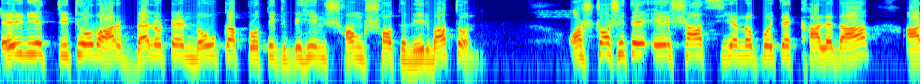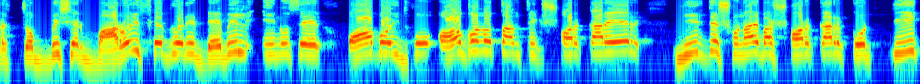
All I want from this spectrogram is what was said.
এই নিয়ে তৃতীয়বার ব্যালটের নৌকা প্রতীকবিহীন সংসদ নির্বাচন। অষ্টআশিতে এরশাদ, ছিয়ানব্বইতে খালেদা আর চব্বিশের বারোই ফেব্রুয়ারি ডেভিল ইনুসের অবৈধ অগণতান্ত্রিক সরকারের নির্দেশনায় বা সরকার কর্তৃক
